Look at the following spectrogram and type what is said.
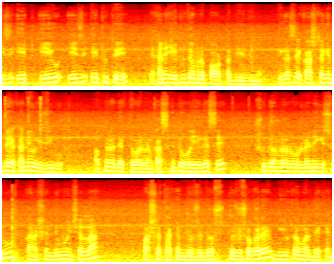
এই যে এই যে এ টুতে এখানে এ টুতে আমরা পাওয়ারটা দিয়ে দিব। ঠিক আছে? কাজটা কিন্তু এখানে হয়ে যাব আপনারা দেখতে পারবেন, কাজ কিন্তু হয়ে গেছে। শুধু আমরা লোড লাইনে কিছু কানেকশন দেবো, ইনশাল্লাহ। পাশে থাকেন ধৈর্য ধৈর্য- সহকারে ভিডিওটা আমার দেখেন।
